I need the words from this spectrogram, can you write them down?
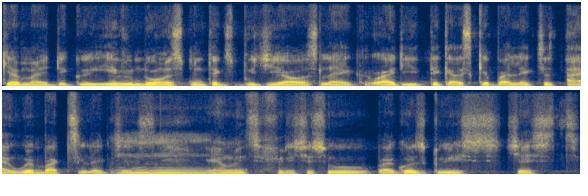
get my degree. Even though on Spintex Buji, I was like, why do you think I skipped my lectures? I went back to lectures Mm. and I went to finish it. So by God's grace, just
